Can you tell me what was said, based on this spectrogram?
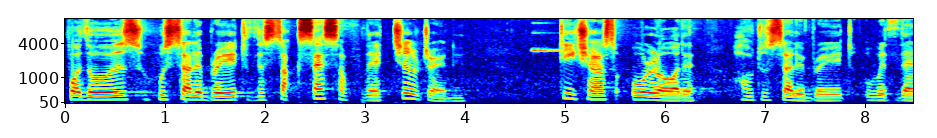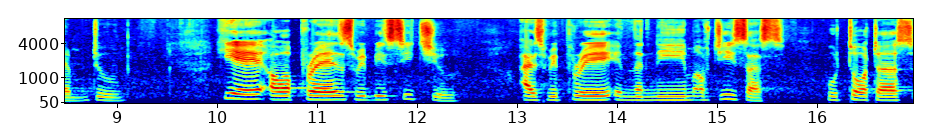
For those who celebrate the success of their children, teach us, O Lord, how to celebrate with them too. Hear our prayers, we beseech you, as we pray in the name of Jesus, who taught us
